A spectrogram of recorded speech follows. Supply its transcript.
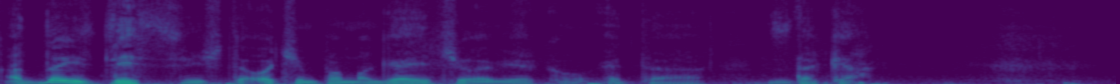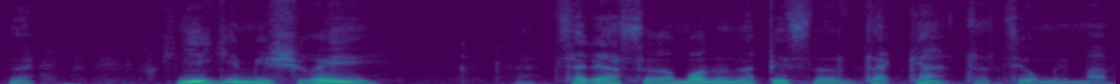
одно из действий, что очень помогает человеку, это здака. В книге Мишлы царя Соломона написано «Здака тацил и мавет».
